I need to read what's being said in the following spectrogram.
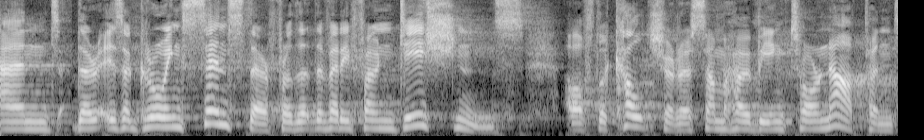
And there is a growing sense, therefore, that the very foundations of the culture are somehow being torn up, and,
